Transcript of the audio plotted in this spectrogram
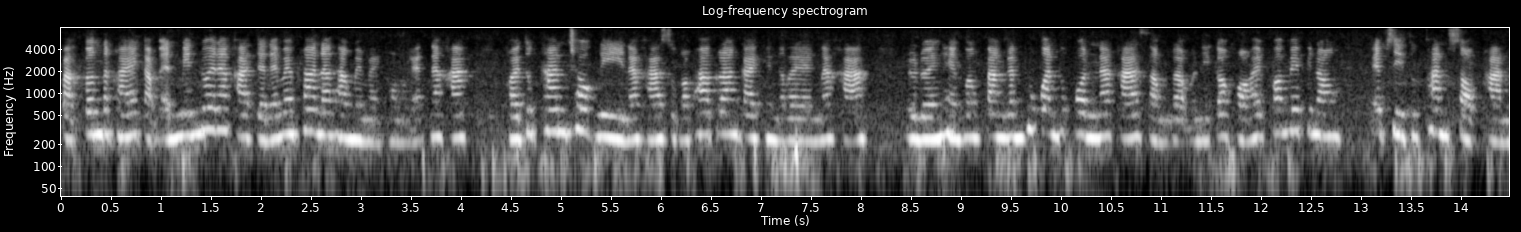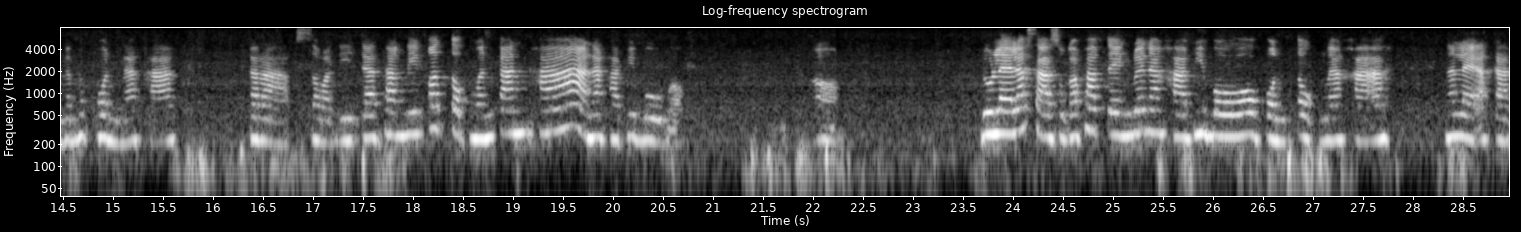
ฝากต้นตะไคร้ให้กับแอดมินด้วยนะคะ จะได้ไม่พลาดแนวทางใหม่ๆของน้องแอดนะคะ ขอให้ทุกท่านโชคดีนะคะ สุขภาพร่างกายแข็งแรงนะคะโดยๆเฮงปังๆกันทุกวันทุกคนนะคะสำหรับวันนี้ก็ขอให้พ่อแม่พี่น้อง FC ทุกท่านสอบผ่านกันทุกคนนะคะกราบสวัสดีจ้าทางนี้ก็ตกเหมือนกันค่ะนะคะ พี่โบบอกออดูแลรักษาสุขภาพตัวเองด้วยนะคะ พี่โบฝนตกนะคะ นั่นแหละอากาศ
